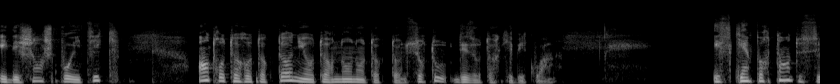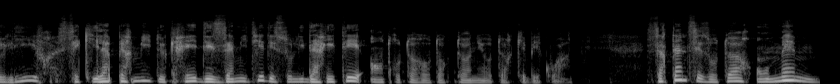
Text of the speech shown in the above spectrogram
et d'échanges poétiques entre auteurs autochtones et auteurs non autochtones, surtout des auteurs québécois. Et ce qui est important de ce livre, c'est qu'il a permis de créer des amitiés, des solidarités entre auteurs autochtones et auteurs québécois. Certains de ces auteurs ont même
